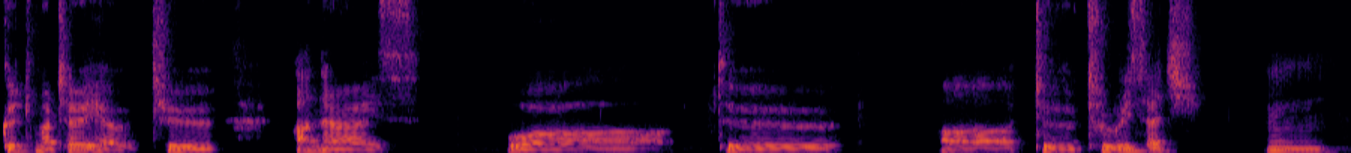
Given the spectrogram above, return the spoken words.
good material to analyze or to uh to to research Mm-hmm.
